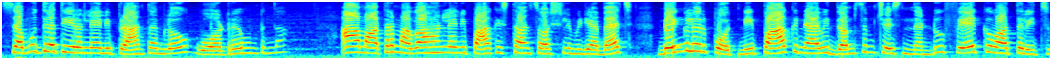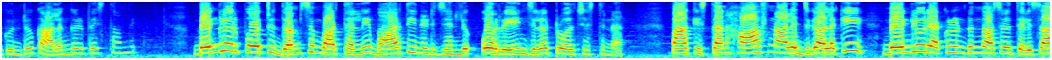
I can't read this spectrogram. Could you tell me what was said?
సముద్ర తీరం లేని ప్రాంతంలో ఓడరే ఉంటుందా? ఆ మాత్రం అవగాహన లేని Pakistan social media batch Bengaluru పోర్ట్ని పాక్ నేవీ ధ్వంసం చేసిందంటూ ఫేక్ వార్తలు ఇచ్చుకుంటూ కాలం గడిపేస్తోంది. బెంగళూరు పోర్టు ధ్వంసం వార్తల్ని భారతీయ నెటిజన్లు ఓ రేంజ్లో ట్రోల్ చేస్తున్నారు. పాకిస్తాన్ హాఫ్ నాలెడ్జ్ గాళ్ళకి బెంగళూరు ఎక్కడుంటుందో అసలు తెలుసా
